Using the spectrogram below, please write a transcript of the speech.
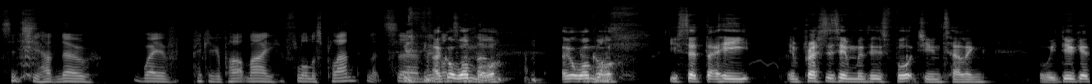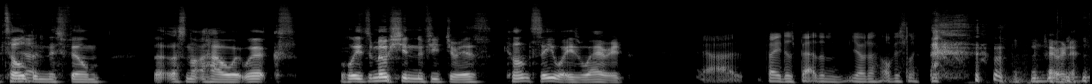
since you have no way of picking apart my flawless plan, let's. Uh, move I on got to one vote. more. I got one Go on. more. You said that he impresses him with his fortune telling, but we do get told Yeah. in this film that that's not how it works. Well, his emotion in the future is can't see what he's wearing. Uh, Vader's better than Yoda, obviously. Fair enough.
